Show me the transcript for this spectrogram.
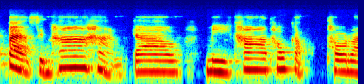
785 หาร 9 มีค่าเท่ากับเท่าไร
